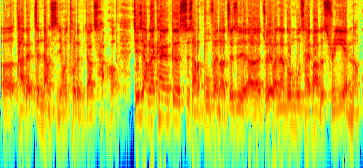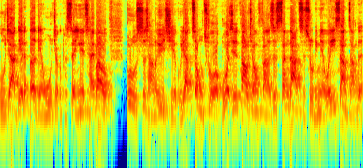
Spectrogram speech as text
呃它在震荡时间会拖得比较长哈。接下来我们来看看各市场的部分呢，这是呃昨天晚上公布财报的 3M 呢，股价跌了二点五九个 percent，因为财报不如市场的预期，股价重挫。不过其实道琼反而是三大指数里面唯一上涨的，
